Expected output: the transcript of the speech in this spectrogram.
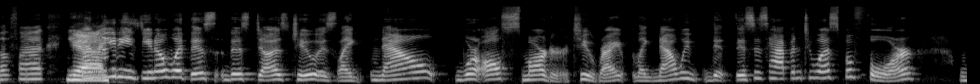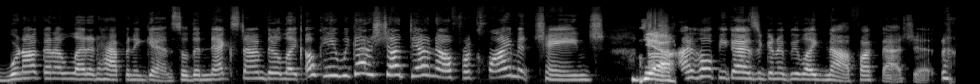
a fuck. Yeah. And ladies, you know what this this does too is like now we're all smarter too, right? Like now we th- this has happened to us before. We're not gonna let it happen again. So the next time they're like, okay, we gotta shut down now for climate change. yeah uh, I hope you guys are gonna be like, nah, fuck that shit.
